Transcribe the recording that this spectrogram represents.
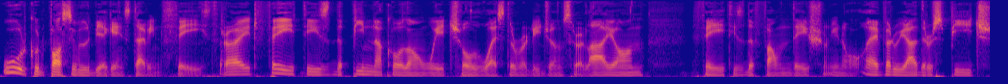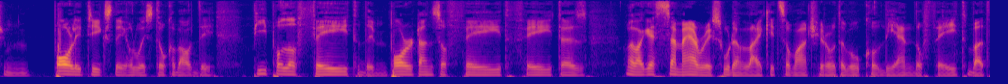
Who could possibly be against having faith, right? Faith is the pinnacle on which all Western religions rely on. Faith is the foundation, you know, every other speech, politics, they always talk about the people of faith, the importance of faith, faith as well, I guess Sam Harris wouldn't like it so much. He wrote a book called The End of Faith, but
